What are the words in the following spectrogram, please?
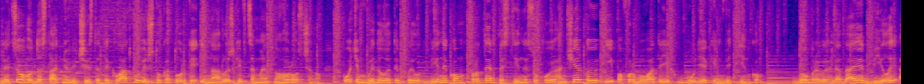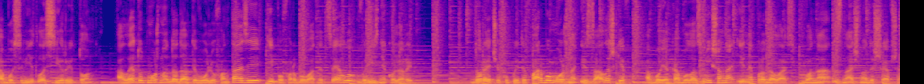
Для цього достатньо відчистити кладку від штукатурки і надлишків цементного розчину. Потім видалити пил віником, протерти стіни сухою ганчіркою і пофарбувати їх будь-яким відтінком. Добре виглядає білий або світло-сірий тон. Але тут можна додати волю фантазії і пофарбувати цеглу в різні кольори. До речі, купити фарбу можна із залишків або яка була змішана і не продалась. Вона значно дешевше.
